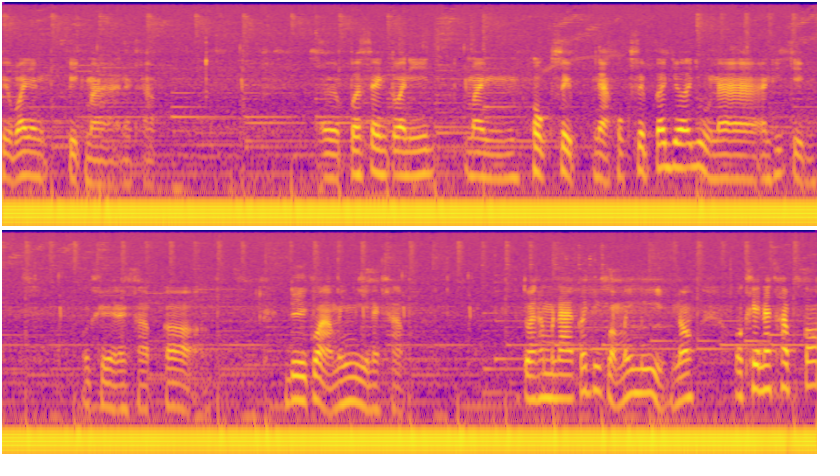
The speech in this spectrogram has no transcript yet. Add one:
ถือว่ายังปิดมานะครับเออเปอร์เซ็นต์ตัวนี้มัน 60 เนี่ย 60 ก็เยอะอยู่นะอันที่จริง โอเคนะครับก็ดีกว่าไม่มีนะครับ ตัวธรรมดาก็ดีกว่าไม่มีเนาะโอเคนะครับก็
